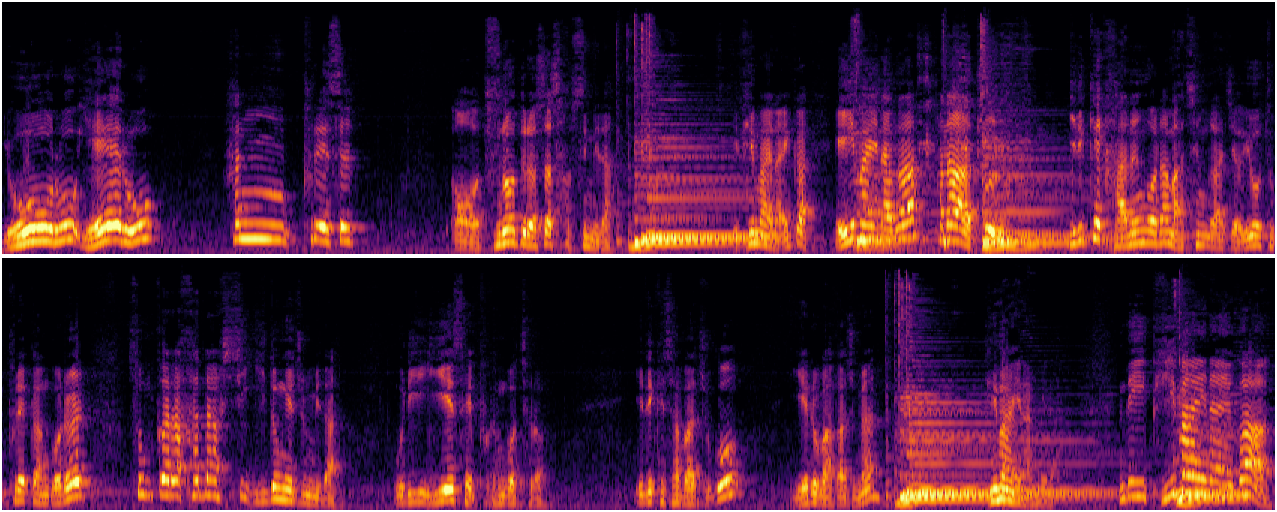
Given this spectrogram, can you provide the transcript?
요로 얘로 한 프렛을 어, 줄어들여서 잡습니다. 이 B 마이너. 그러니까 A 마이너가 하나, 둘 이렇게 가는 거나 마찬가지예요. 요 두 프렛 간 거를 손가락 하나씩 이동해 줍니다. 우리 ESF 간 것처럼 이렇게 잡아주고 얘로 막아주면 B 마이너입니다. 근데 이 B 마이너가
